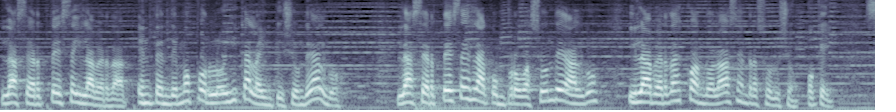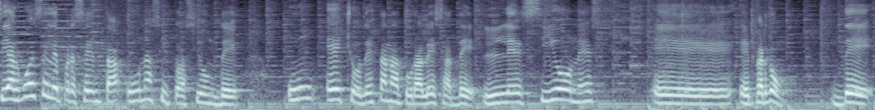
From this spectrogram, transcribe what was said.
la certeza y la verdad. Entendemos por lógica la intuición de algo. La certeza es la comprobación de algo y la verdad es cuando la hacen resolución. Ok, si al juez se le presenta una situación de un hecho de esta naturaleza de lesiones, eh, eh, perdón, de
